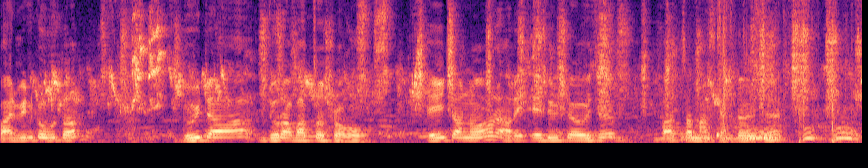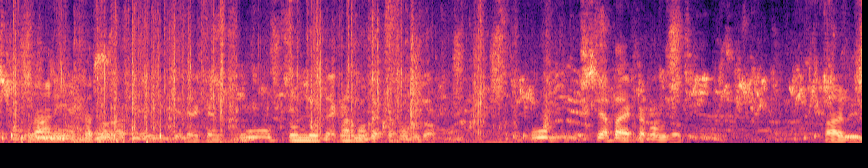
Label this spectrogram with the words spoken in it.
পারবিন কবুতর, দুইটা জোড়া বাচ্চা সহ। এইটা নর আর এই দুইটা হয়েছে বাচ্চা, মাঝখানটা হয়েছে রানিং একটা জোড়া। এই যে দেখেন, খুব সুন্দর দেখার মতো একটা কবুতর। খুব চেতা একটা কবুতর পারবিন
